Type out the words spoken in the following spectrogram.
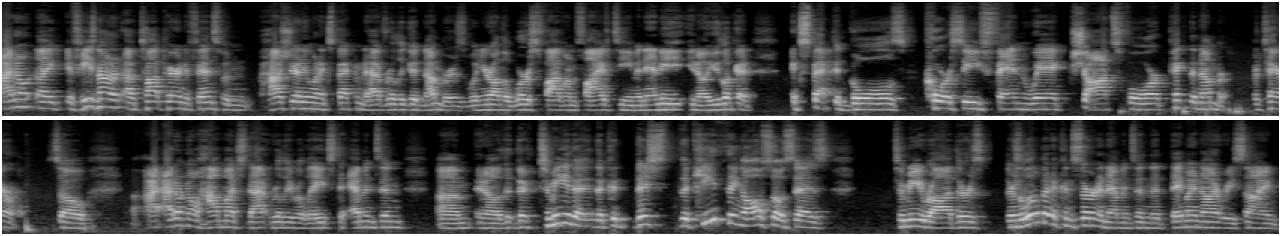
I don't like if he's not a, top pairing defenseman, how should anyone expect him to have really good numbers when you're on the worst five on five team? And any, you know, you look at expected goals, Corsi, Fenwick, shots for, pick the number. They're terrible. So I, I, don't know how much that really relates to Edmonton. Um, you know, the, the, to me, the, the this the key thing also says to me, Rod, there's there's a little bit of concern in Edmonton that they might not re-sign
